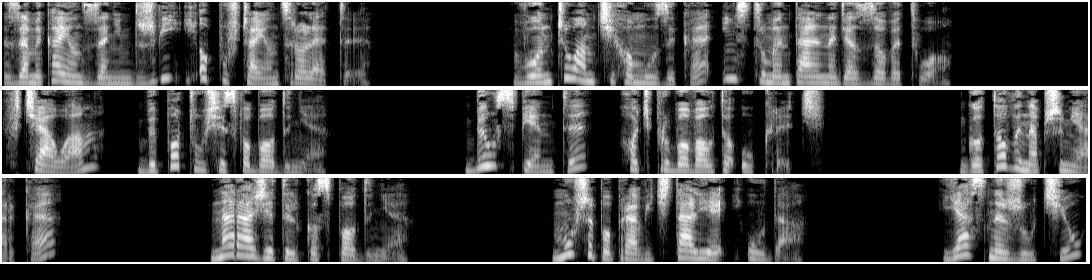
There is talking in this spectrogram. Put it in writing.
zamykając za nim drzwi i opuszczając rolety. Włączyłam cicho muzykę, instrumentalne jazzowe tło. Chciałam, by poczuł się swobodnie. Był spięty, choć próbował to ukryć. Gotowy na przymiarkę? Na razie tylko spodnie. Muszę poprawić talię i uda. Jasne rzucił,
